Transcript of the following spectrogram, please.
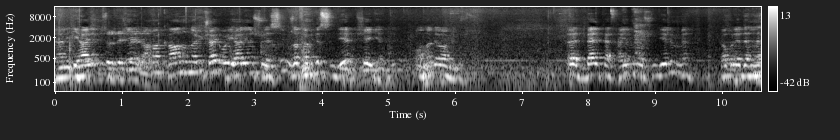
Yani ihale Eski devam. ama kanunla 3 ay o ihalenin süresi uzatabilirsin diye şey geldi. Onunla devam ediyoruz. Evet Belper hayırlı olsun diyelim mi? Kabul edenler.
